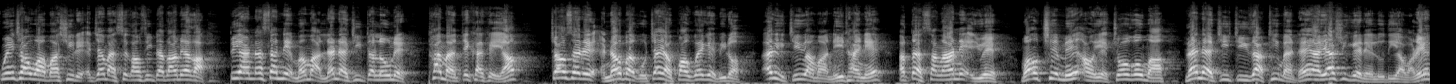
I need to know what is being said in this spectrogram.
ကွင်းချောင်းဝမှာရှိတဲ့အကြမ်းဖက်စစ်ကောင်စီတပ်သားများက122မမလက်နက်ကြီးတစ်လုံးနဲ့ထပ်မံပစ်ခတ်ခဲ့ရာကြောက်ဆက်တဲ့အနောက်ဘက်ကိုကြားရောက်ပောက်ကွဲခဲ့ပြီးတော့အဲ့ဒီကျေးရွာမှာနေထိုင်တဲ့အသက်15နှစ်အရွယ်မောင်ချစ်မင်းအောင်ရဲ့ကြောကုန်းမှာလက်နက်ကြီးကြီးစားထိမှန်ဒဏ်ရာရရှိခဲ့တယ်လို့သိရပါတယ်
